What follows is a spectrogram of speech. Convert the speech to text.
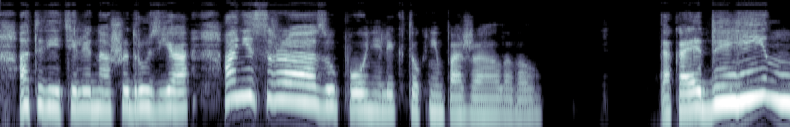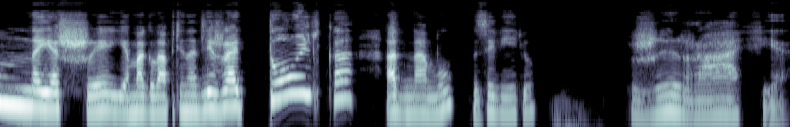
— ответили наши друзья. Они сразу поняли, кто к ним пожаловал. Такая длинная шея могла принадлежать только одному зверю — жирафе.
